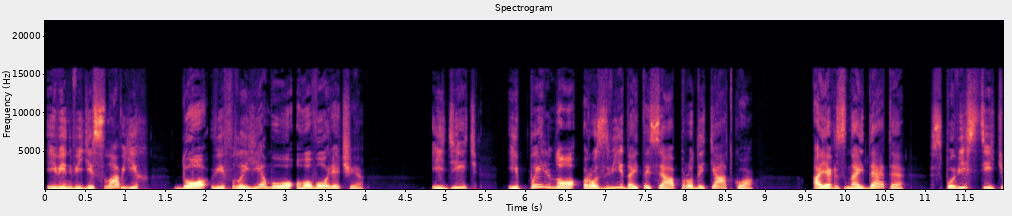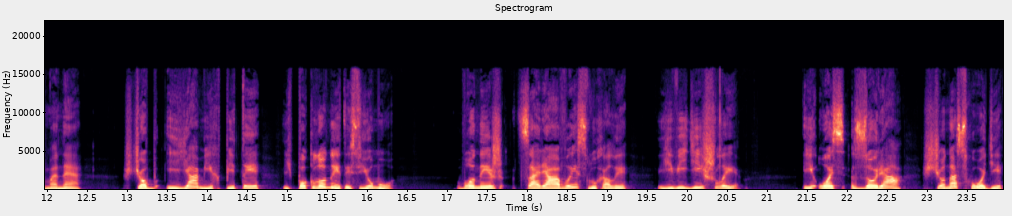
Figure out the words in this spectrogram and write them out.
і він відіслав їх до Віфлеєму, говорячи: Ідіть і пильно розвідайтеся про дитятко, а як знайдете, сповістіть мене, щоб і я міг піти й поклонитись йому. Вони ж царя вислухали й відійшли. І ось зоря, що на сході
